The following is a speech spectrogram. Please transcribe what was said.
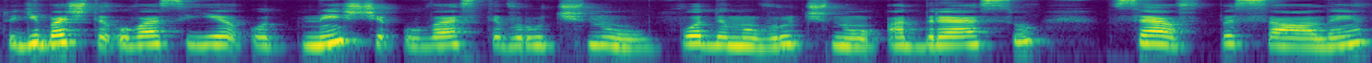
Тоді, бачите, у вас є от нижче увести вручну. Вводимо вручну адресу, все вписали,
